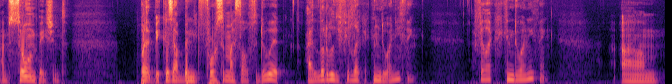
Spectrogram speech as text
I'm so impatient. But because I've been forcing myself to do it, I literally feel like I can do anything. I feel like I can do anything. Um,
